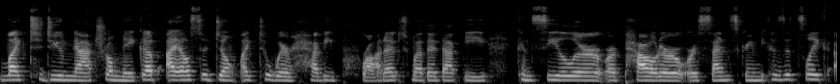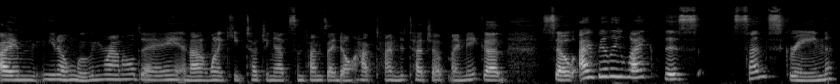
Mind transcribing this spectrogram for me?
like to do natural makeup. I also don't like to wear heavy product, whether that be concealer or powder or sunscreen, because it's like I'm, you know, moving around all day and I don't want to keep touching up. Sometimes I don't have time to touch up my makeup. So I really like this sunscreen.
